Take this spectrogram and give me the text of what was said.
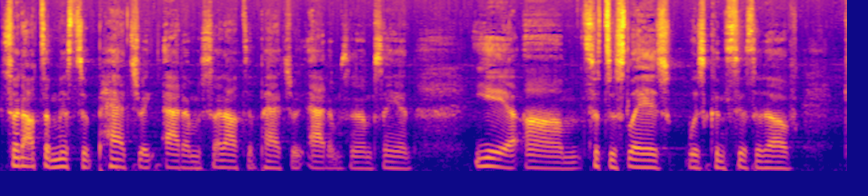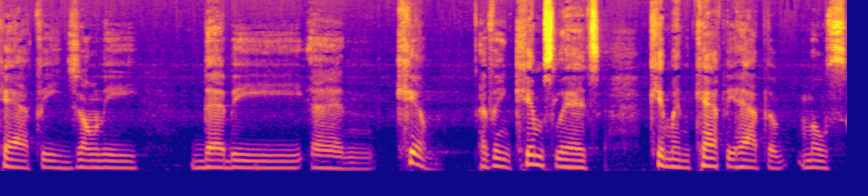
Shout out to Mr. Patrick Adams. Shout out to Patrick Adams, you know what I'm saying? Yeah, um, Sister Sledge was consisted of Kathy, Joni, Debbie, and Kim. I think Kim Sledge, Kim and Kathy had the most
